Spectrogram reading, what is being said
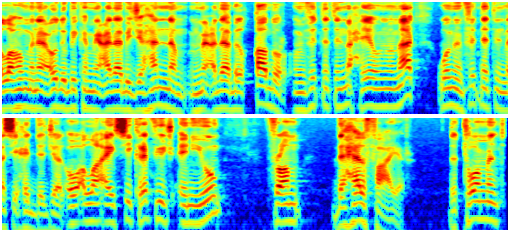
اللهم نعوذ بك من عذاب جهنم ومن عذاب القبر ومن فتنة المحيا والممات ومن فتنة المسيح الدجال. Oh Allah, I seek refuge in you from the hellfire, the torment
